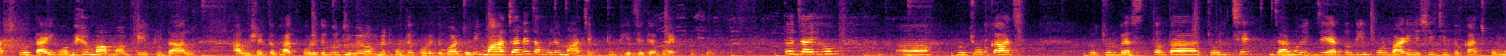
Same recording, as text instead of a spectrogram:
আজকেও তাই হবে মামামকে একটু ডাল আলু সেদ্ধ ভাত করে দেবো ডিমের অমলেট হয়তো করে দেবো। আর যদি মাছ আনে তাহলে মাছ একটু ভেজে দেবো একটু তো যাই হোক প্রচুর কাজ। প্রচুর ব্যস্ততা চলছে। জানোই যে এতদিন পর বাড়ি এসেছি, তো কাজকর্ম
